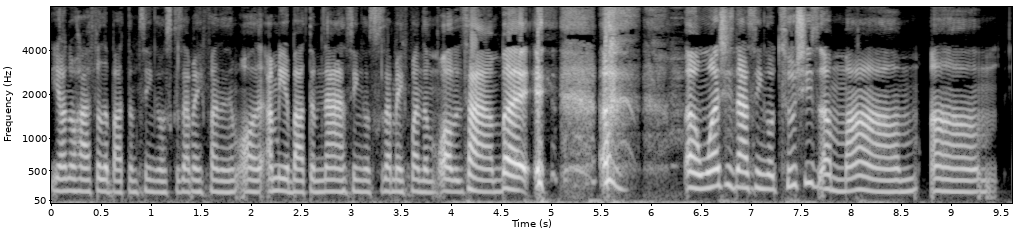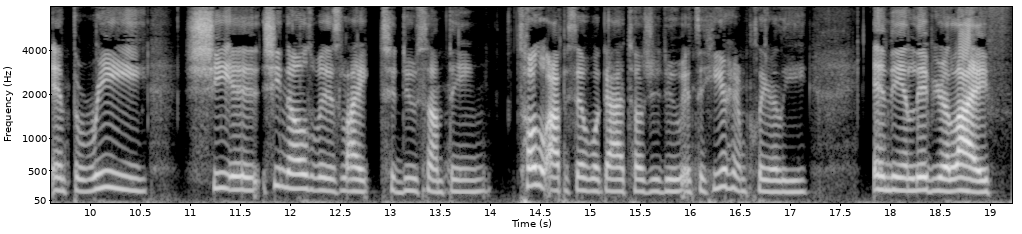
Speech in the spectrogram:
y'all know how I feel about them singles because I make fun of them all. I mean, about them non singles because I make fun of them all the time. But uh, one, she's not single. Two, she's a mom. Um, and three, she is she knows what it's like to do something total opposite of what God told you to do, and to hear Him clearly, and then live your life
